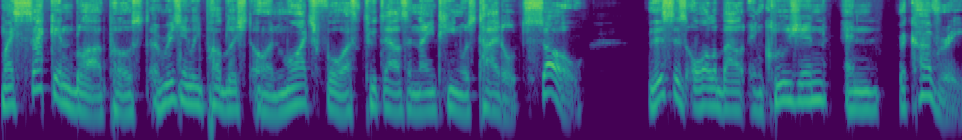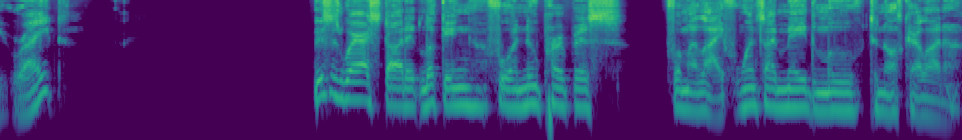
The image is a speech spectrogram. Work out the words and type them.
My second blog post, originally published on March 4th, 2019, was titled, So, this is all about inclusion and recovery, right? This is where I started looking for a new purpose for my life once I made the move to North Carolina.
